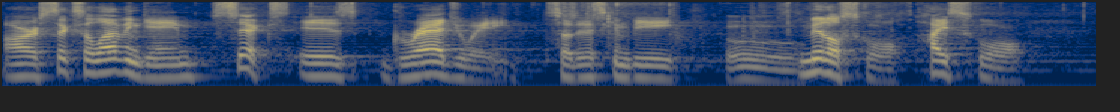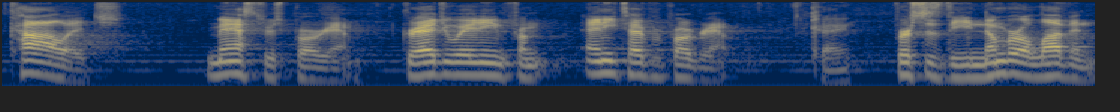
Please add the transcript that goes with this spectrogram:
Our 6-11 game six is graduating. So this can be Ooh. middle school, high school, college, master's program, graduating from any type of program. Okay. versus the number 11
